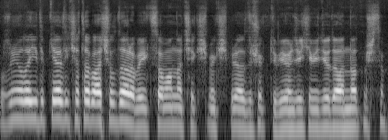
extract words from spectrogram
Uzun yola gidip geldikçe tabi açıldı araba. İlk zamanlar çekişmek iş biraz düşüktü. Bir önceki videoda anlatmıştım.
